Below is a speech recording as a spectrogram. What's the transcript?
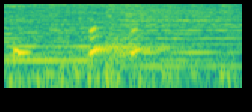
Oh,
